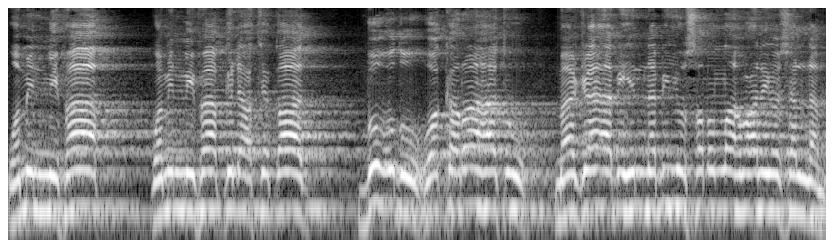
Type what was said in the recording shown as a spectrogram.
ومن نفاق ومن نفاق الاعتقاد بغض وكراهة ما جاء به النبي صلى الله عليه وسلم.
